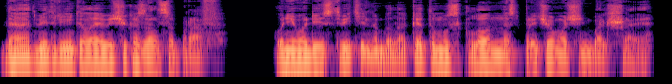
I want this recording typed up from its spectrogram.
Да, Дмитрий Николаевич оказался прав. У него действительно была к этому склонность, причем очень большая.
